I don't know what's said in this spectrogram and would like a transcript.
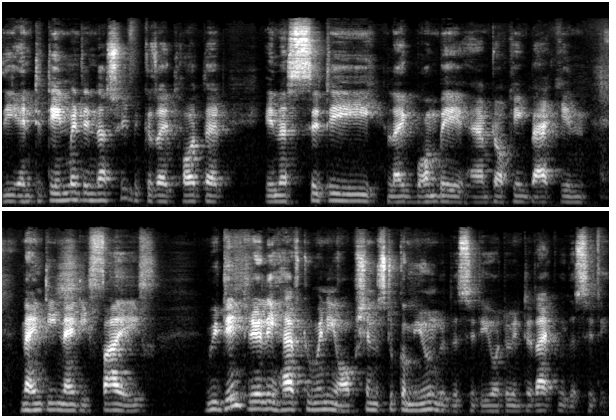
the entertainment industry because I thought that in a city like Bombay, I'm talking back in 1995 we didn't really have too many options to commune with the city or to interact with the city,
